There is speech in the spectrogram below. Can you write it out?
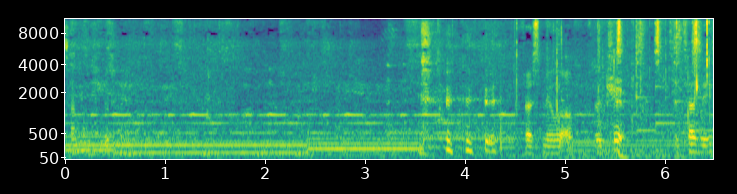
First meal of the trip to Tassie.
